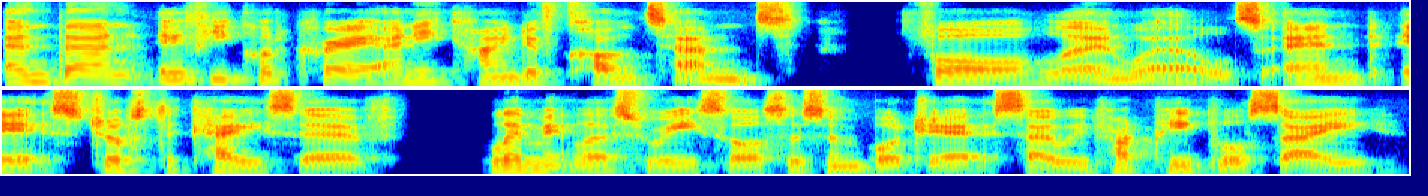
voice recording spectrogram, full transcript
And then if you could create any kind of content for LearnWorlds, and it's just a case of limitless resources and budget. So we've had people say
